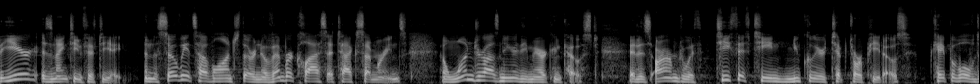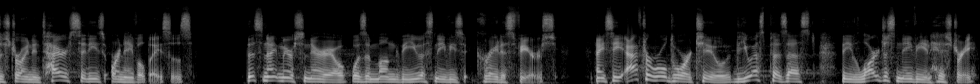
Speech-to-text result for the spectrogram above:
The year is 1958, and the Soviets have launched their November-class attack submarines, and one draws near the American coast. It is armed with T-15 nuclear-tipped torpedoes, capable of destroying entire cities or naval bases. This nightmare scenario was among the U.S. Navy's greatest fears. Now you see, after World War II, the U.S. possessed the largest Navy in history,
